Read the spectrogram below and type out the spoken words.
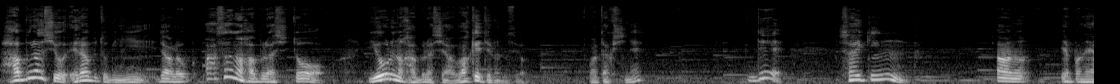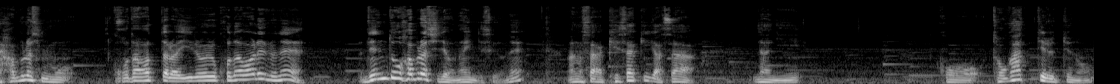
歯ブラシを選ぶときに、だから朝の歯ブラシと夜の歯ブラシは分けてるんですよ。私ね。で、最近、あの、やっぱね、歯ブラシにもこだわったらいろいろこだわれるね。電動歯ブラシではないんですけどね。あのさ、毛先がさ、何？こう、尖ってるっていうの？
